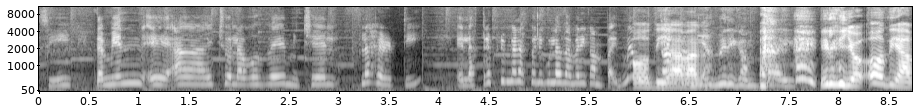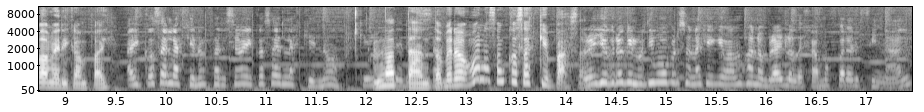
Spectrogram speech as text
Sí. También eh, ha hecho la voz de Michelle Flaherty en las tres primeras películas de American Pie. Me Odiaba. mi American Pie. Y yo odiaba American Pie. hay cosas en las que nos parecen, hay cosas en las que no. Qué No tanto, pero bueno, son cosas que pasan. Pero yo creo que el último personaje que vamos a nombrar y lo dejamos para el final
